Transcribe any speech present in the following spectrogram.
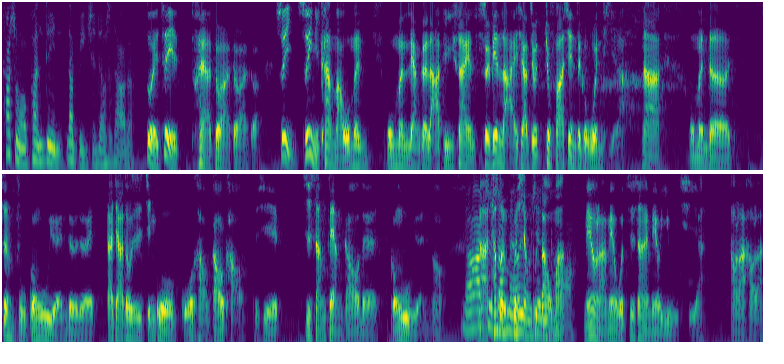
他怎么判定那笔资料是他的？对，这也对啊，对啊，对啊，对啊。所以，所以你看嘛，我们我们两个拉迪赛随便拉一下，就就发现这个问题了。那我们的政府公务员，对不对？大家都是经过国考、高考这些智商非常高的公务员哦。那他们会想不到？吗？没有啦，没有，我智商也没有一五七啊。好啦，好啦，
